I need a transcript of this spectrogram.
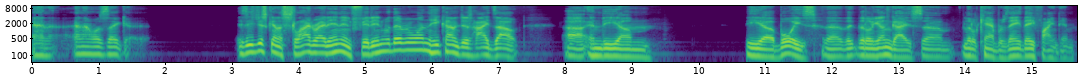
and and I was like is he just to slide right in and fit in with everyone? He kind of just hides out. Uh, and the, um, the, uh, boys, the, the little young guys, um, little campers, they, they find him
